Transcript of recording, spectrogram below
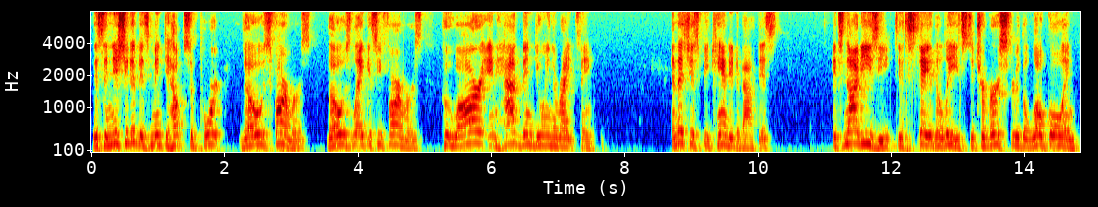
This initiative is meant to help support those farmers, those legacy farmers who are and have been doing the right thing. And let's just be candid about this. It's not easy, to say the least, to traverse through the local and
